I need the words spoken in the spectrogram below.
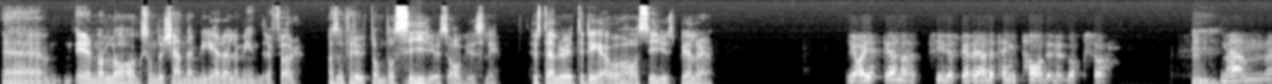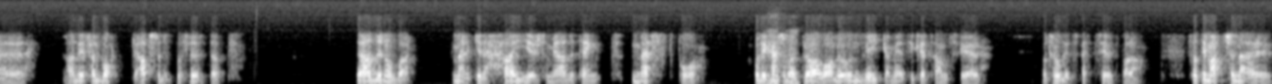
eh, är det något lag som du känner mer eller mindre för? Alltså förutom då Sirius obviously. Hur ställer du dig till det och ha Sirius-spelare? Jag har jättegärna Sirius-spelare. Jag hade tänkt ha det nu också. Mm. Men eh, ja, det föll bort absolut på slutet. Det hade nog varit märket Hajer som jag hade tänkt mest på. Och det kanske var ett mm. bra val att undvika, men jag tycker att han ser otroligt spetsig ut bara. Så att i matchen när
